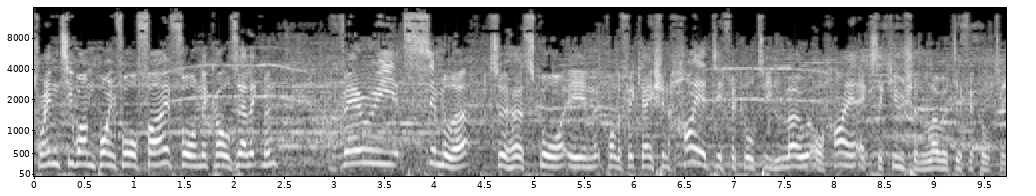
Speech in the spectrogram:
21.45 for Nicole Zelikman. Very similar to her score in qualification. Higher difficulty, lower or higher execution, lower difficulty.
